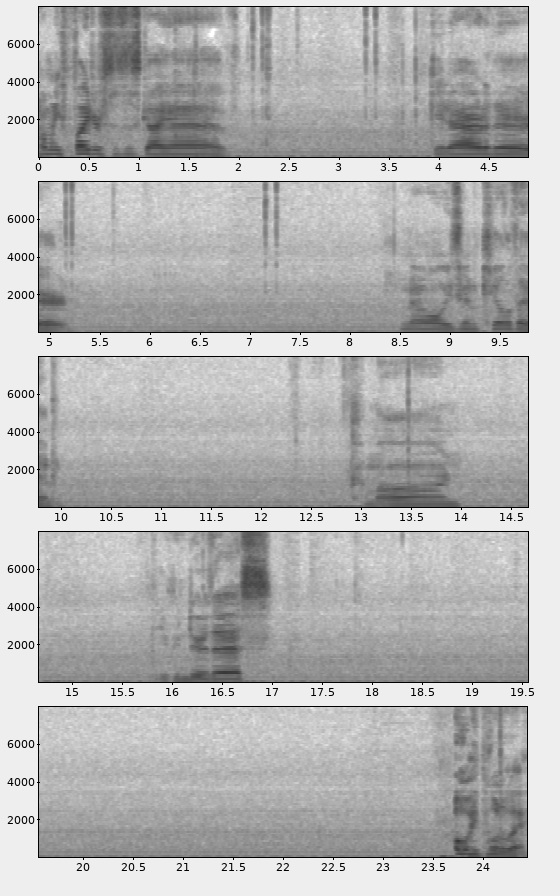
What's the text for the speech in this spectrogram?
How many fighters does this guy have? Get out of there. No, he's gonna kill them. Come on. You can do this. Oh, he pulled away.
